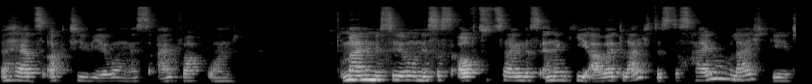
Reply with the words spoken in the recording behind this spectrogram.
Herzaktivierung ist einfach und meine Mission ist es aufzuzeigen, dass Energiearbeit leicht ist, dass Heilung leicht geht,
